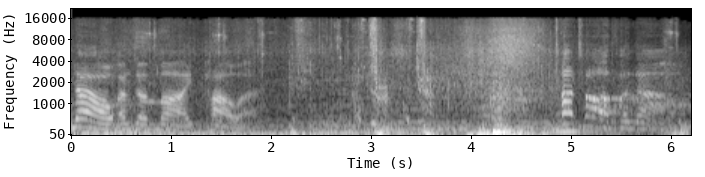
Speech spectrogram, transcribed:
Now under my power. Ta-ta for now!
